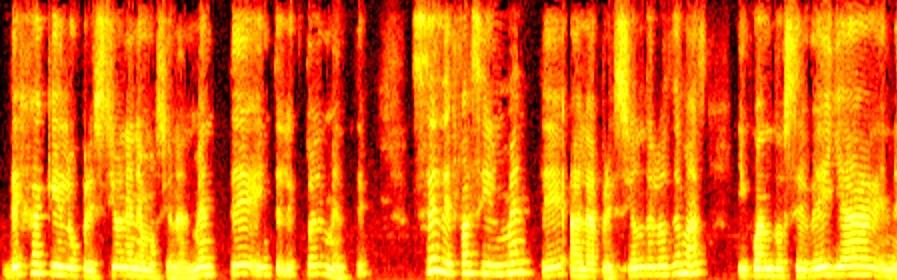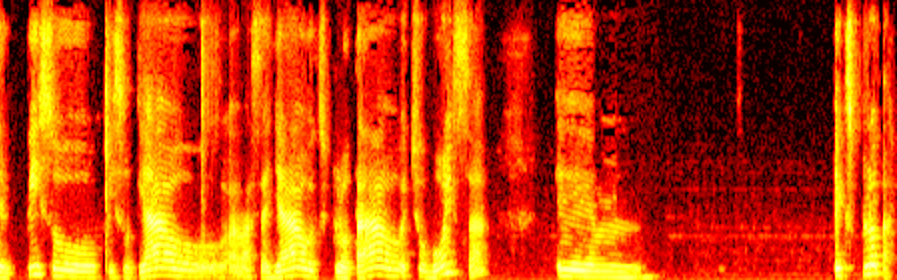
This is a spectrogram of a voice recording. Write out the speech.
Deja que lo presionen emocionalmente e intelectualmente cede fácilmente a la presión de los demás y cuando se ve ya en el piso pisoteado, avasallado, explotado, hecho bolsa, em, explota.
